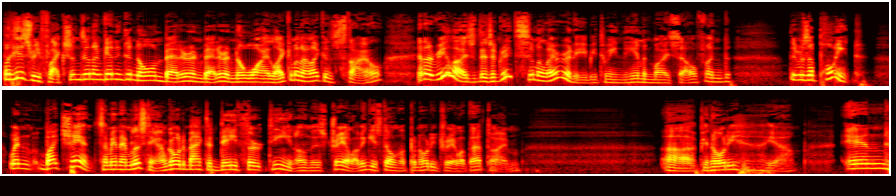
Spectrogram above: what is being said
But his reflections, and I'm getting to know him better and better, and know why I like him, and I like his style, and I realize there's a great similarity between him and myself, and there was a point when by chance, I mean, I'm listening, I'm going back to day 13 on this trail. I think he's still on the Pinhoti Trail at that time. Uh, Pinhoti, yeah. And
